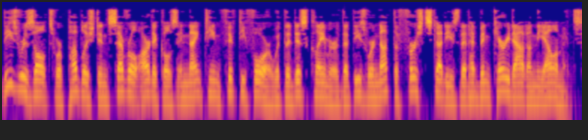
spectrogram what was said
these results were published in several articles in 1954 with the disclaimer that these were not the first studies that had been carried out on the elements.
